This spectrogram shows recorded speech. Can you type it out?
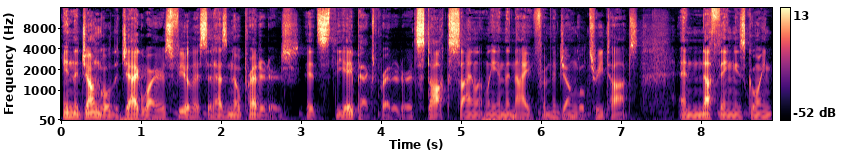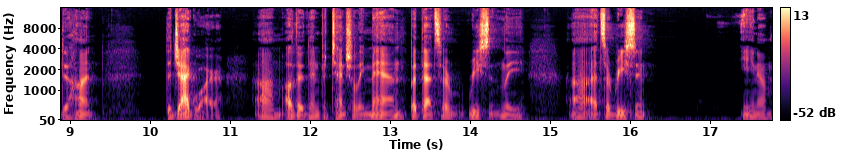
in the jungle, the jaguar is fearless. It has no predators. It's the apex predator. It stalks silently in the night from the jungle treetops, and nothing is going to hunt the jaguar um, other than potentially man. But that's a recently uh, that's a recent you know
